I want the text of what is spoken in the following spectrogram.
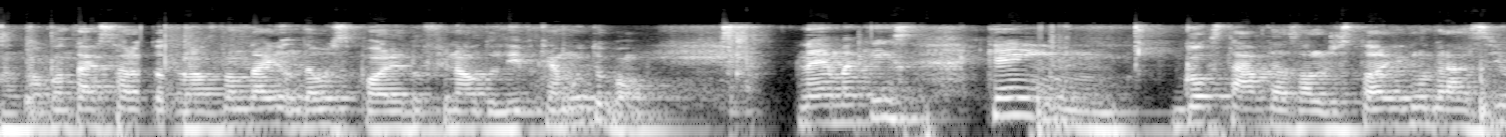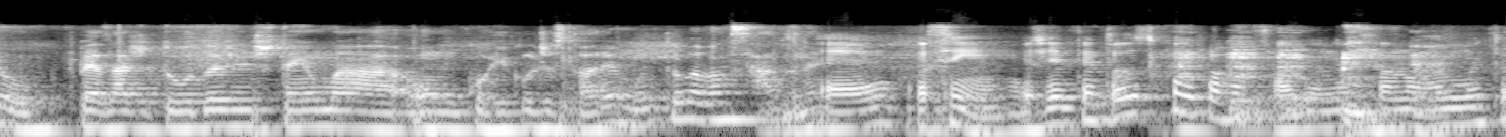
não vou contar a história toda, não, vamos dar, dar um spoiler do final do livro que é muito bom. Né, mas quem, quem gostava das aulas de história aqui no Brasil, apesar de tudo, a gente tem uma, um currículo de história muito avançado, né? É, assim, a gente tem todos os currículos avançados, né? Só não é muito.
